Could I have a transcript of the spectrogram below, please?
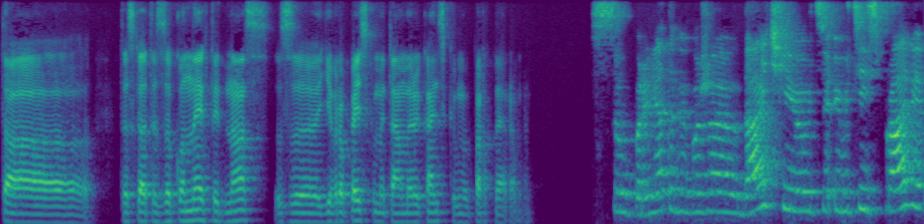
та, так сказати, законектить нас з європейськими та американськими партнерами. Супер. Я тобі бажаю удачі у цій, у цій справі.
